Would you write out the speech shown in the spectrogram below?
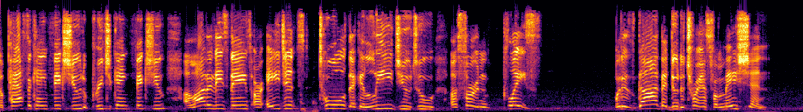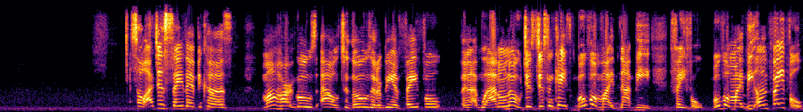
The pastor can't fix you. The preacher can't fix you. A lot of these things are agents, tools that can lead you to a certain place. But it's God that do the transformation. So I just say that because my heart goes out to those that are being faithful. And I, well, I don't know, just just in case both of them might not be faithful. Both of them might be unfaithful.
